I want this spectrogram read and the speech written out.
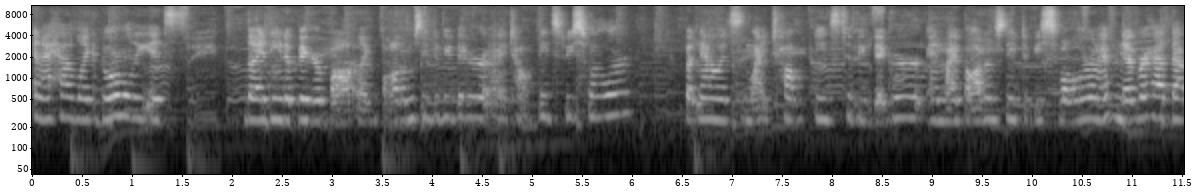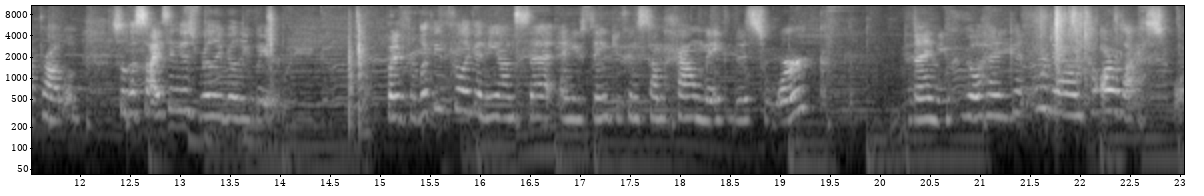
And I have like normally it's that I need a bigger bot, like bottoms need to be bigger and my top needs to be smaller. But now it's my top needs to be bigger and my bottoms need to be smaller and I've never had that problem. So the sizing is really, really weird. But if you're looking for like a neon set and you think you can somehow make this work, then you can go ahead and get, we're down to our last one.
